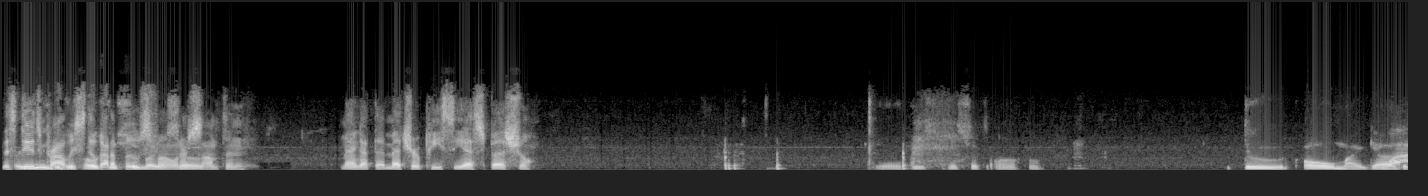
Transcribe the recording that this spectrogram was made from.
This dude's probably still got a boost phone or something. Man got that Metro PCS special. Yeah, he's, his shit's awful. Dude, oh my god, the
